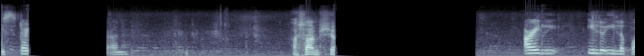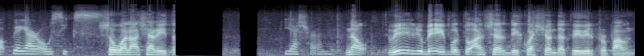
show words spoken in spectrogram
is third, Your Honor. Assumption. RD Iloilo po, PRO 6. So wala siya rito. Yes, Your Honor. Now, will you be able to answer the question that we will propound?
